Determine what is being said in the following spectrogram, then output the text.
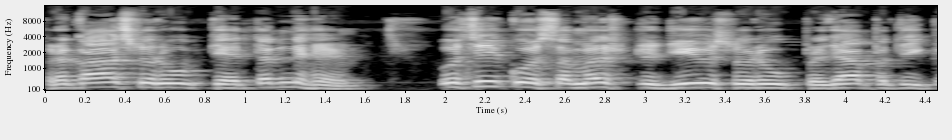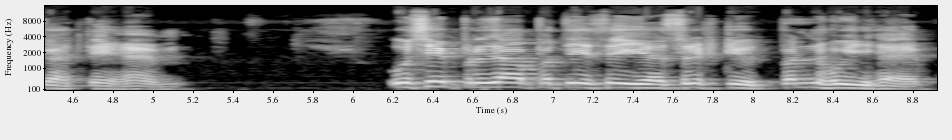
प्रकाश स्वरूप चैतन्य है, उसी को समस्त जीव स्वरूप प्रजापति कहते हैं। उसी प्रजापति से यह सृष्टि उत्पन्न हुई है।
